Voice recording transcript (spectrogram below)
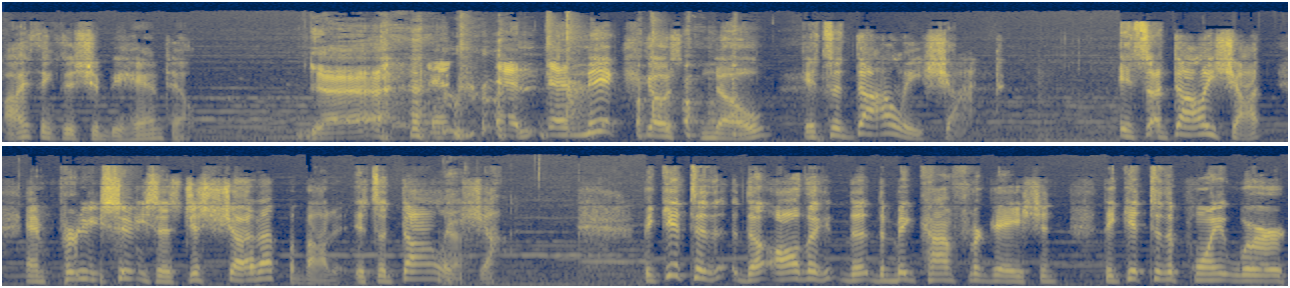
"I think this should be handheld." Yeah. and, and and Nick goes, "No, it's a dolly shot. It's a dolly shot." And pretty soon he says, "Just shut up about it. It's a dolly shot." They get to the, the all the, the the big conflagration. They get to the point where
